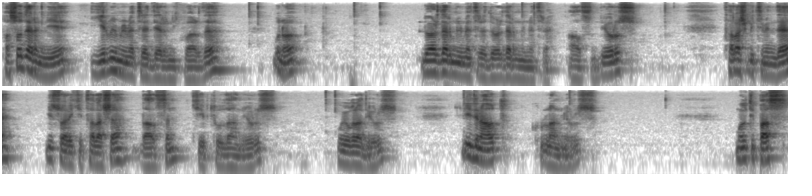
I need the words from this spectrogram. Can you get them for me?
Paso derinliği 20 mm derinlik vardı. Bunu 4'er mm 4'er mm alsın diyoruz. Talaş bitiminde bir sonraki talaşa dalsın. Keep tool'dan diyoruz. Uygula diyoruz. Leading out kullanmıyoruz. Multipass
